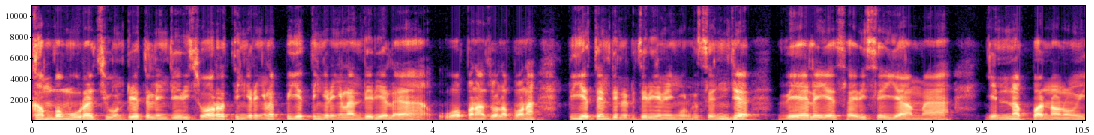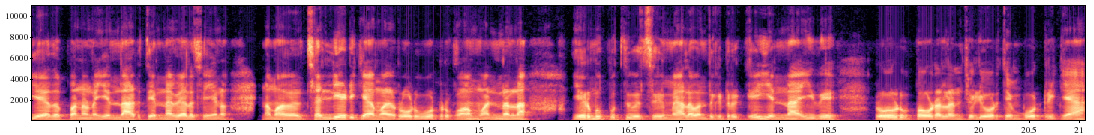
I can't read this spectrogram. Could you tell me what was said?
கம்பம் ஊராட்சி ஒன்றியத்துலேயும் சரி. சோற திங்கிறீங்களா பிய திங்கிறீங்களான்னு தெரியலை. ஓப்பனாக சொல்ல போனால் பியத்தையும் தின்னுட்டு தெரியுறீங்க. உங்களுக்கு செஞ்ச வேலையை சரி செய்யாமல் என்ன பண்ணணும் ஏதை பண்ணணும் என்ன அடுத்து என்ன வேலை செய்யணும் நம்ம சல்லி அடிக்காமல் ரோடு போட்டிருக்கோம் மண்ணெல்லாம் எறும்பு புத்து வச்சு மேலே வந்துக்கிட்டு இருக்கு. என்ன இது? ரோடு போடலைன்னு சொல்லி ஒருத்தன் போட்டிருக்கேன்.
